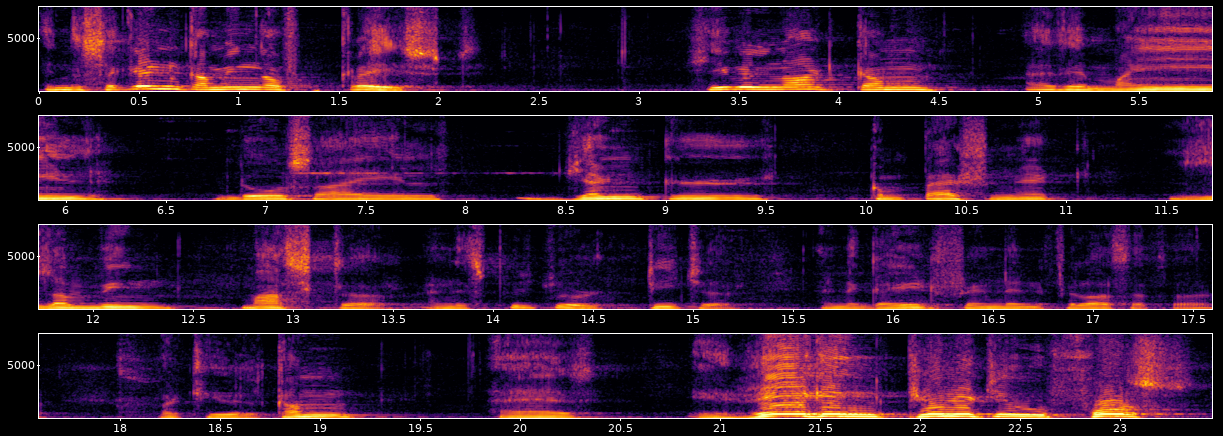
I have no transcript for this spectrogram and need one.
In the second coming of Christ, he will not come as a mild, docile, gentle, compassionate, loving master and a spiritual teacher and a guide, friend and philosopher, but he will come as a raging, punitive force,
